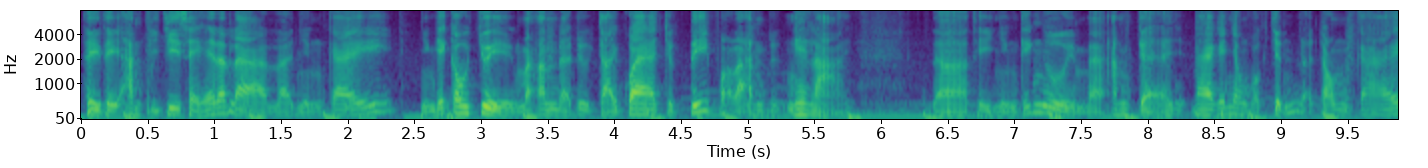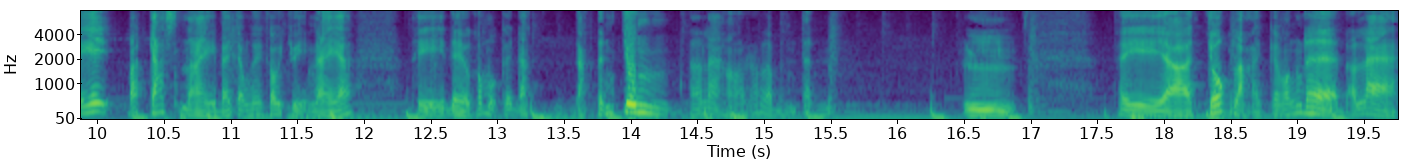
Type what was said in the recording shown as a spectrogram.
Thì thì anh chỉ chia sẻ đó là là những cái những cái câu chuyện mà anh đã được trải qua trực tiếp hoặc là anh được nghe lại. À, thì những cái người mà anh kể ba cái nhân vật chính ở trong cái podcast này ba trong cái câu chuyện này á thì đều có một cái đặc đặc tính chung đó là họ rất là bình tĩnh. Ừ. Thì à, chốt lại cái vấn đề đó là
